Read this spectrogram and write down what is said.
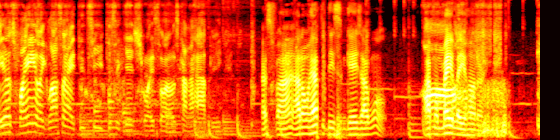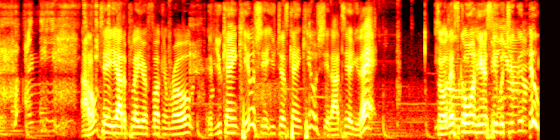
You know, it's funny. Like last night, I did see you disengage twice, so I was kind of happy. That's fine. I don't have to disengage. I won't. I'm a melee hunter. I mean, I don't tell you how to play your fucking rogue. If you can't kill shit, you just can't kill shit. I tell you that. So you let's know, go in here and see what you can do.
